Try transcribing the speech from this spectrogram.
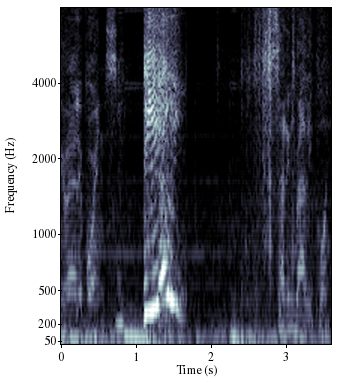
rally points. Setting rally point.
